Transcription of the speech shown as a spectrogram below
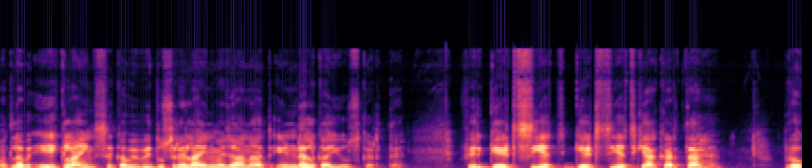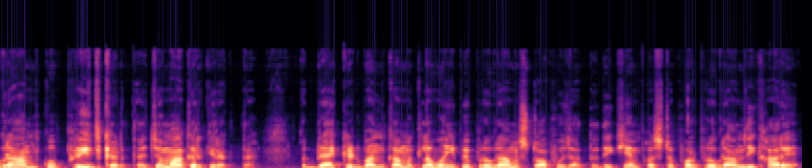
मतलब एक लाइन से कभी भी दूसरे लाइन में जाना है तो इंडल का यूज़ करते हैं। फिर gate C H gate C H क्या करता है? प्रोग्राम को फ्रीज करता है, जमा करके रखता है। और ब्रैकेट बंद का मतलब वहीं पे प्रोग्राम स्टॉप हो जाता है। देखिए, हम फ़र्स्ट ऑफ़ ऑल प्रोग्राम दिखा रहे हैं।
